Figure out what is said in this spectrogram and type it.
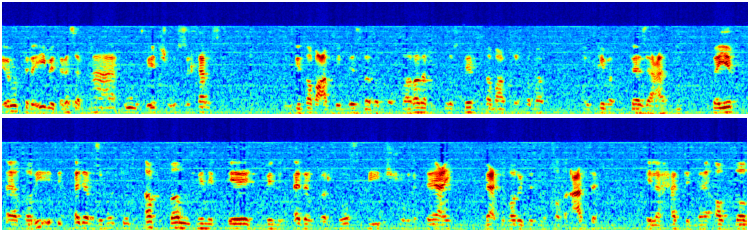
error تلاقيه بيتناسب مع O of h أس 5 ودي طبعا بالنسبة للمقارنة step طبعا تعتبر القيمة ممتازة عندي. فيبقى طريقه ال Adams Moulton افضل من الايه من ال Adams Bashforth في الشغل بتاعي باعتبار ان نسبه الخطا عندك إلى حد ما أفضل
